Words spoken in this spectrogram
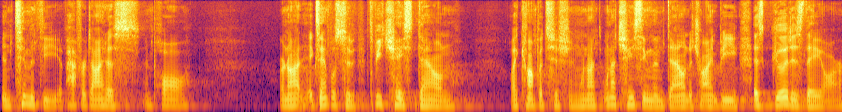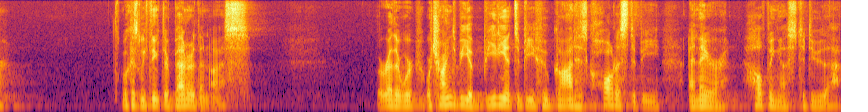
in Timothy, Epaphroditus, and Paul are not examples to, to be chased down like competition. We're not, we're not chasing them down to try and be as good as they are because we think they're better than us. But rather, we're, we're trying to be obedient to be who God has called us to be, and they are helping us to do that.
